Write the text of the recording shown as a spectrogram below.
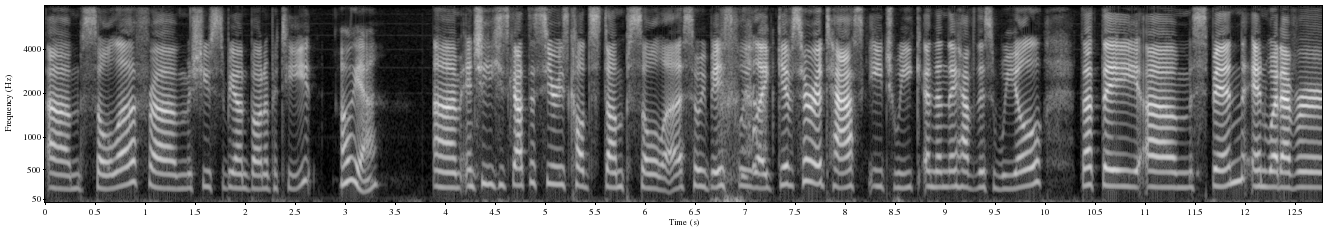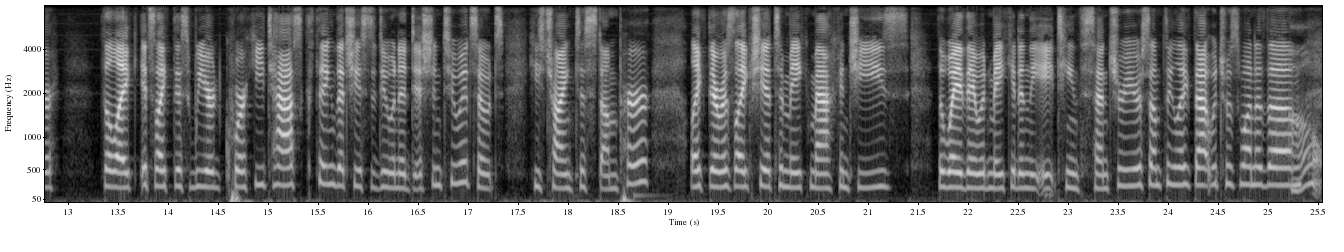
um Sohla from she used to be on Bon Appetit. oh yeah. Um, and she he's got this series called Stump Sohla. So he basically like gives her a task each week, and then they have this wheel that they um spin, and whatever the like, it's like this weird quirky task thing that she has to do in addition to it. So it's he's trying to stump her. Like there was like she had to make mac and cheese the way they would make it in the 18th century or something like that, which was one of them. oh.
